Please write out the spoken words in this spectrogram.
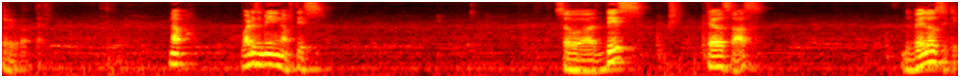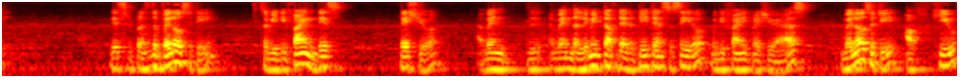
sorry about that. Now what is the meaning of this? So uh, this tells us the velocity. This represents the velocity. So we define this ratio when when the limit of delta t tends to 0 we define it ratio as velocity of q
